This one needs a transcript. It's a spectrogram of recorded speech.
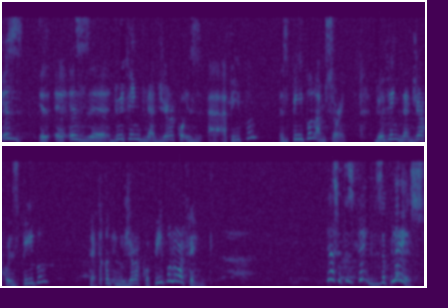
is is, is uh, do you think that Jericho is a, a people is people I'm sorry do you think that Jericho is people تعتقد انه Jericho people or thing yes it is thing it is a place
